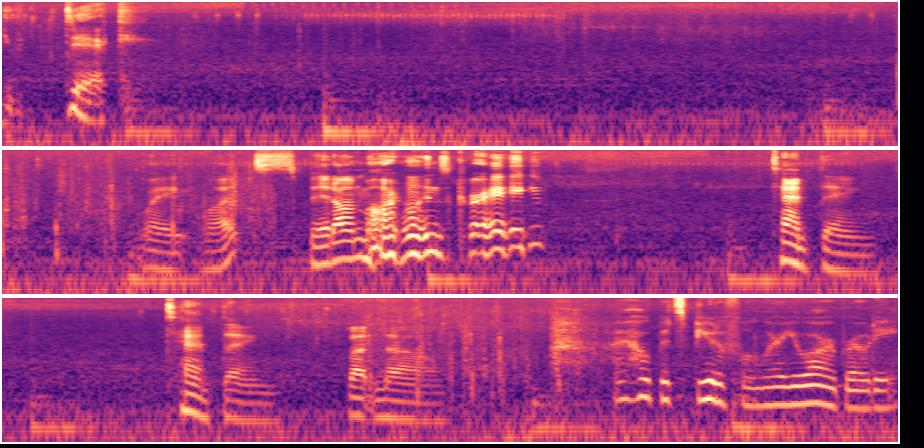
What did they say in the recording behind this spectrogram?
You dick. Wait, what? Spit on Marlon's grave? Tempting. Tempting. But no. I hope it's beautiful where you are, Brody.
